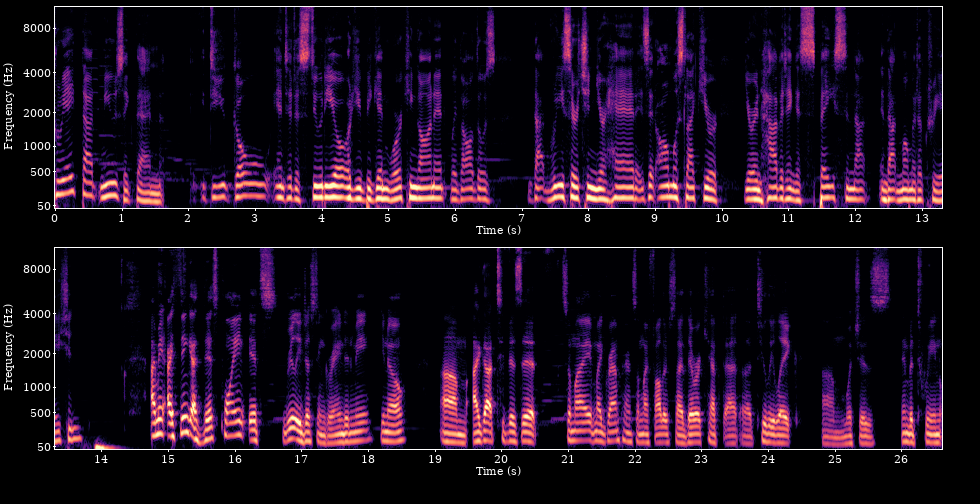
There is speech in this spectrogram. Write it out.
Create that music, then do you go into the studio or do you begin working on it with all those that research in your head? Is it almost like you're you're inhabiting a space in that in that moment of creation? I mean, I think at this point it's really just ingrained in me. You know, um, I got to visit. So my my grandparents on my father's side they were kept at uh, Tule Lake, um, which is in between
